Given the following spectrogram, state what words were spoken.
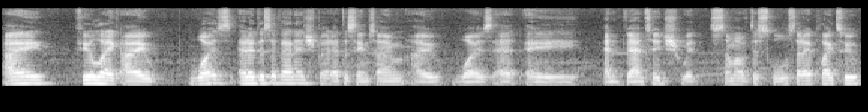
I feel like I was at a disadvantage, but at the same time, I was at a advantage with some of the schools that I applied to.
